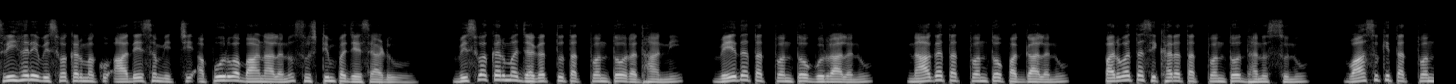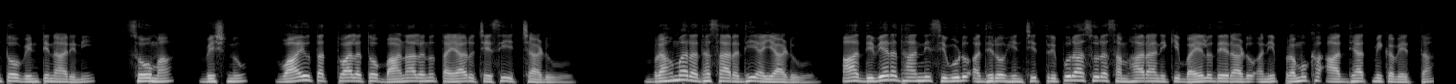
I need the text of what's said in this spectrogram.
శ్రీహరి విశ్వకర్మకు ఆదేశం ఇచ్చి అపూర్వ బాణాలను సృష్టింపజేశాడు. విశ్వకర్మ జగత్తు తత్వంతో రథాన్ని వేదతత్వంతో గుర్రాలను నాగతత్వంతో పగ్గాలను పర్వత శిఖర తత్వంతో ధనుస్సును వాసుకి తత్వంతో వింటినారిని సోమ విష్ణు వాయుతత్వాలతో బాణాలను తయారుచేసి ఇచ్చాడు. బ్రహ్మరథసారథి అయ్యాడు. ఆ దివ్యరథాన్ని శివుడు అధిరోహించి త్రిపురాసుర సంహారానికి బయలుదేరాడు అని ప్రముఖ ఆధ్యాత్మికవేత్త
